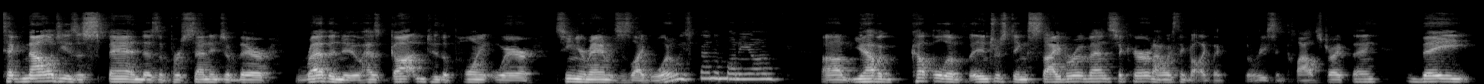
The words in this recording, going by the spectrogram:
technology as a spend as a percentage of their revenue has gotten to the point where senior management is like, what are we spending money on? Um, you have a couple of interesting cyber events occur, and I always think about like the, the recent CrowdStrike thing. They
